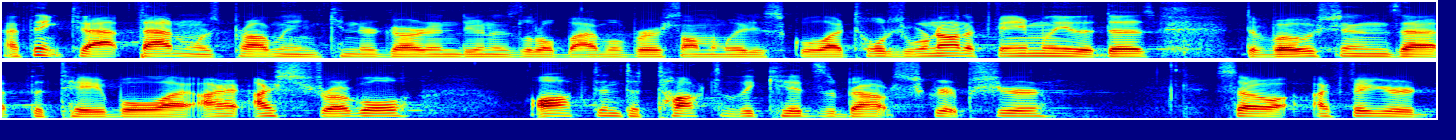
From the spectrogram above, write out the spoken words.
I think that Thadden was probably in kindergarten doing his little Bible verse on the way to school. I told you, we're not a family that does devotions at the table. I, I, I struggle often to talk to the kids about Scripture. So I figured,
